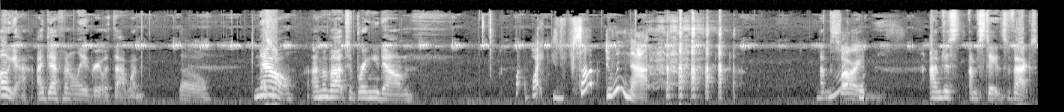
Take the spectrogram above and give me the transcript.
Oh yeah, I definitely agree with that one. So, Now I'm about to bring you down. why? why stop doing that? I'm sorry. I'm just I'm stating some facts.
